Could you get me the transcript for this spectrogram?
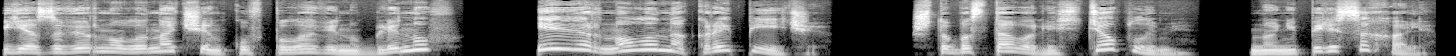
Я завернула начинку в половину блинов и вернула на край печи, чтобы оставались теплыми, но не пересыхали.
